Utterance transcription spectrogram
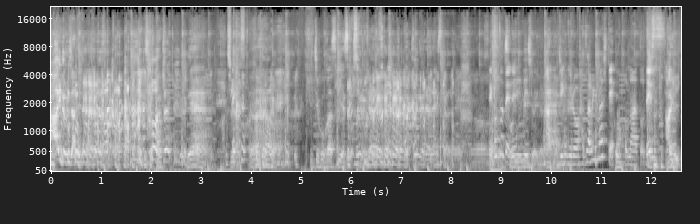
アイドルじゃねえ そうだねえ。違いますか。いちごが好きですよ。そういうのいらないそういうのいらないですからね。うんってことでね。ジングルを挟みまして、この後です。はい。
